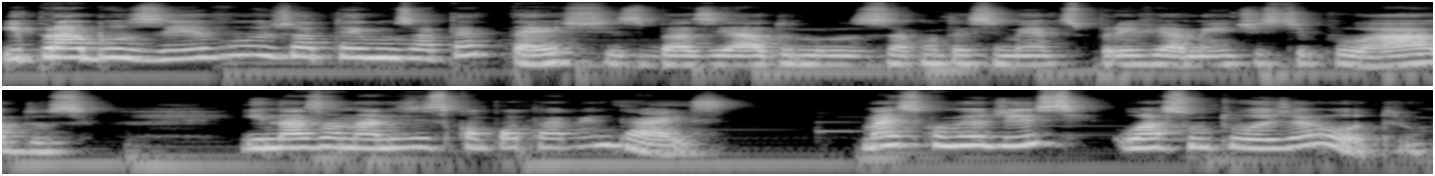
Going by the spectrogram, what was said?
E para abusivo já temos até testes baseados nos acontecimentos previamente estipulados e nas análises comportamentais. Mas como eu disse, o assunto hoje é outro.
